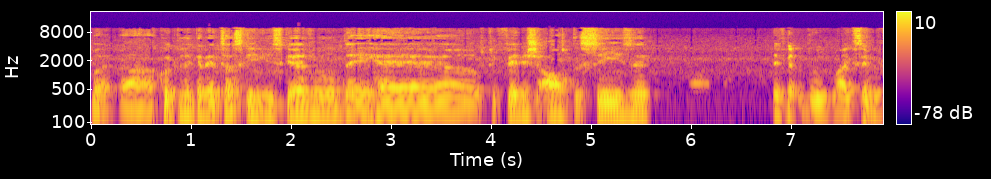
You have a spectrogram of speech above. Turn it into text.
But uh, quickly looking at Tuskegee's schedule, they have to finish off the season. They've got, like I said,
